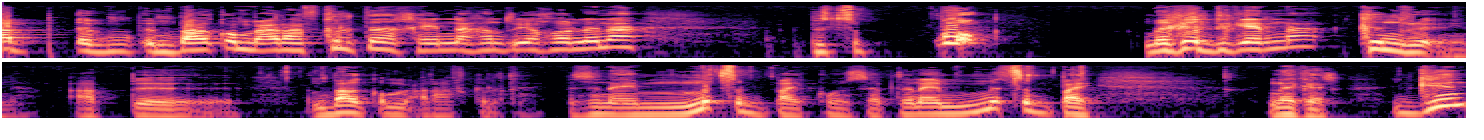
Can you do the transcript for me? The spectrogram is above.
ኣብ እምባቆም ምዕራፍ ክልተ ከይና ክንሪኦ ከለና ብፅቡቅ መገዲ ጌርና ክንሪኦ ኢና ኣብ እምባቆም ምዕራፍ ክልተ እዚ ናይ ምፅባይ ኮንሰፕት ናይ ምፅባይ ነገር ግን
